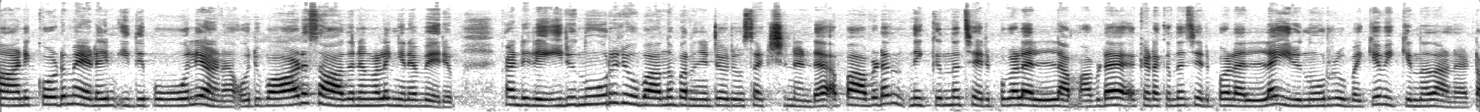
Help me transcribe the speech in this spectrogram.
മാണിക്കോട് മേളയും ഇതുപോലെയാണ്. ഒരുപാട് സാധനങ്ങൾ ഇങ്ങനെ വരും. കണ്ടില്ലേ ഇരുന്നൂറ് രൂപ എന്ന് പറഞ്ഞിട്ട് ഒരു സെക്ഷൻ ഉണ്ട്. അപ്പോൾ അവിടെ നിൽക്കുന്ന ചെരുപ്പുകളെല്ലാം അവിടെ കിടക്കുന്ന ചെരുപ്പുകളെല്ലാം ഇരുന്നൂറ് രൂപയ്ക്ക് വിൽക്കുന്നതാണ് കേട്ടോ.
